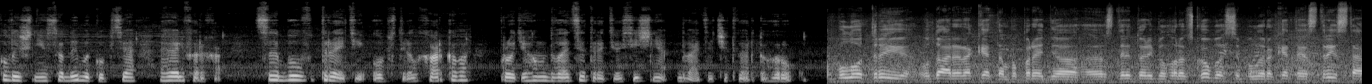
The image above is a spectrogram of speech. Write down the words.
колишньої садиби купця Гельферха. Це був третій обстріл Харкова протягом 23 січня 24 року. Було три удари ракетам попередньо е, з території Білгородської області. Були ракети С-300.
